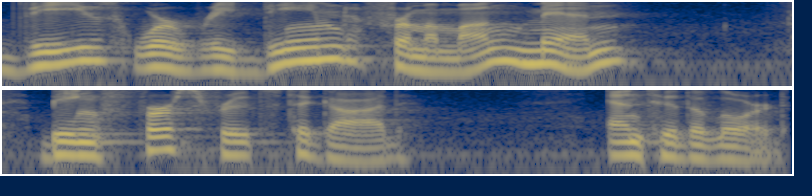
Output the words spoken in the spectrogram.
These were redeemed from among men, being firstfruits to God and to the Lord.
